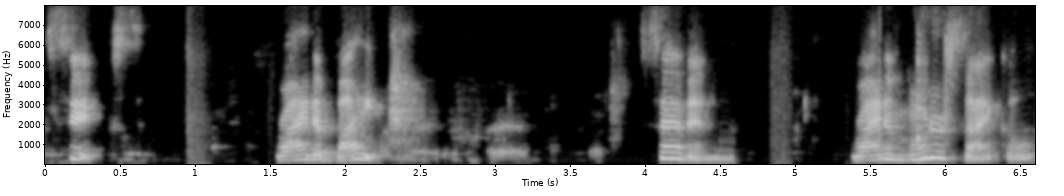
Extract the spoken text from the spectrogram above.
Six. Ride a bike. Seven. Ride a motorcycle.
